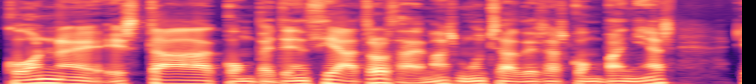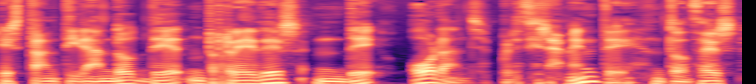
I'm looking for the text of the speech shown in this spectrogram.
con eh, esta competencia atroz. Además, muchas de esas compañías están tirando de redes de Orange, precisamente. Entonces,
